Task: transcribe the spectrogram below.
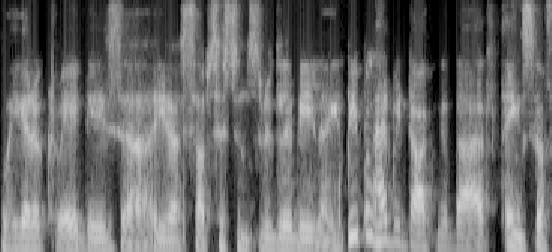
we got to create these uh, you know subsystems really be like people had been talking about things of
